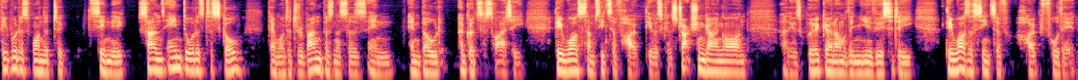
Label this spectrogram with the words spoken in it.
people just wanted to send their sons and daughters to school. They wanted to run businesses and and build a good society. There was some sense of hope. There was construction going on. Uh, there was work going on within university. There was a sense of hope for that.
